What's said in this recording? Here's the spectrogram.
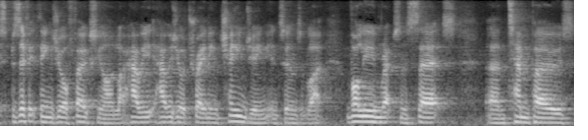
specific things you're focusing on like how, how is your training changing in terms of like volume reps and sets um, tempos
